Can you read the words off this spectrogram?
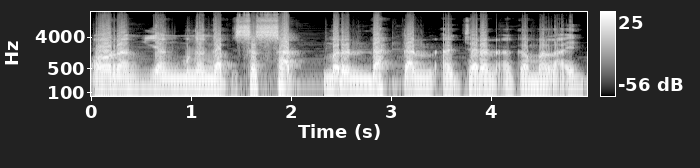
orang yang menganggap sesat, merendahkan ajaran agama lain?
